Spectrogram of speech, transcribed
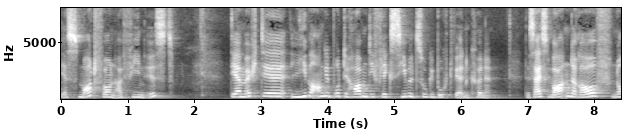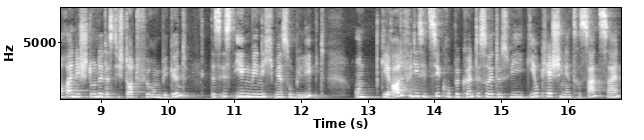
der Smartphone-affin ist, der möchte lieber Angebote haben, die flexibel zugebucht werden können. Das heißt, warten darauf noch eine Stunde, dass die Stadtführung beginnt. Das ist irgendwie nicht mehr so beliebt. Und gerade für diese Zielgruppe könnte so etwas wie Geocaching interessant sein,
